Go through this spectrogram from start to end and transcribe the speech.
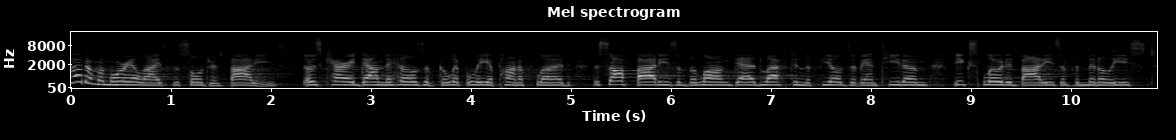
how to memorialize the soldiers' bodies, those carried down the hills of Gallipoli upon a flood, the soft bodies of the long dead left in the fields of Antietam, the exploded bodies of the Middle East,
